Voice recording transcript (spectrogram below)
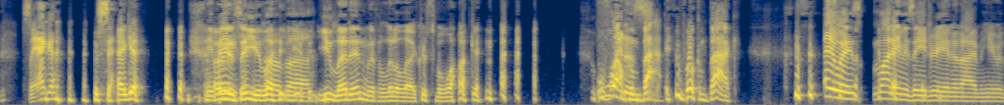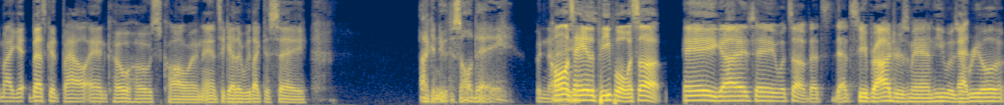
Saga? Saga. I was gonna say you let uh, you, you let in with a little uh, Christopher Walken. Welcome is- back. Welcome back. Anyways, my name is Adrian, and I'm here with my best good pal and co-host Colin, and together we'd like to say, I can do this all day. But no, Colin, say hey to the people. What's up? Hey guys, hey, what's up? That's that's Steve Rogers, man. He was That- a real,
